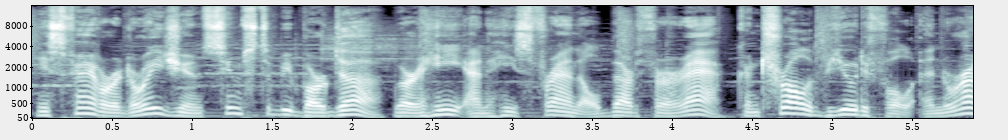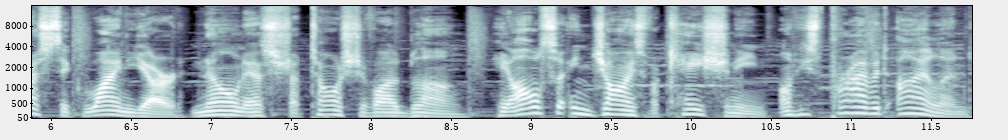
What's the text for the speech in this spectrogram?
His favorite region seems to be Bordeaux, where he and his friend Albert Frère control a beautiful and rustic vineyard known as Chateau Cheval Blanc. He also enjoys vacationing on his private island,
